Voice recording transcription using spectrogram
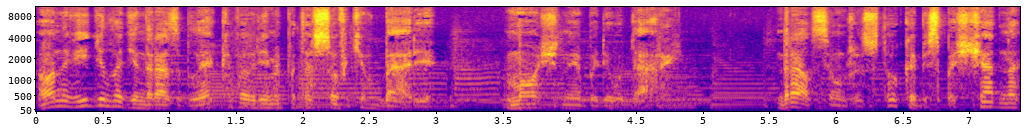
Он видел один раз Блэка во время потасовки в баре. Мощные были удары. Дрался он жестоко, беспощадно,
